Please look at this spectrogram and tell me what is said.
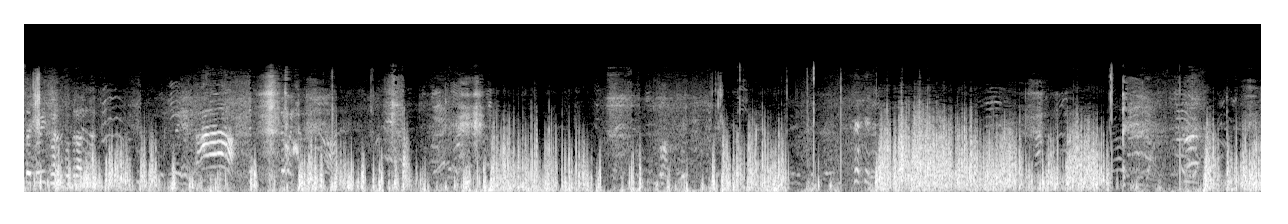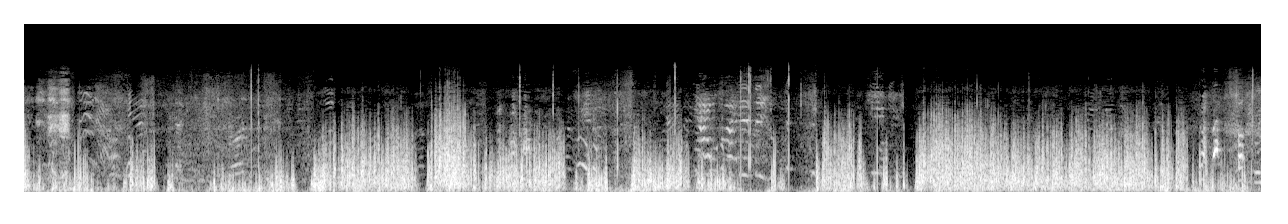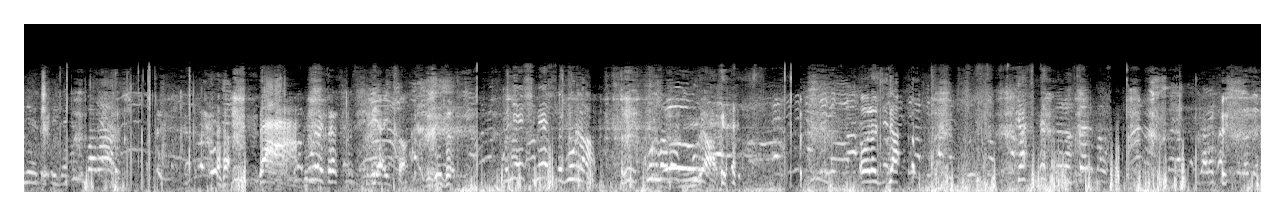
Să te uiți mai putrat. Ah! Thank you. co tu idłem po drodze. Burek teraz jajco. To nie jest śmieszne, burra! Kurwa ma burra! O, rodzina! Gazet rozerwał! Daleko się rozerwał.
